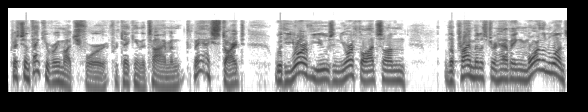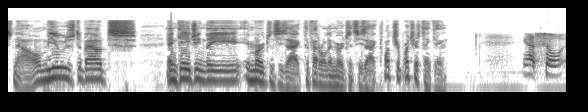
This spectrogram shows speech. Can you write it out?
Christian, thank you very much for, for taking the time. And may I start with your views and your thoughts on the Prime Minister having more than once now mused about engaging the Emergencies Act, the Federal Emergencies Act. What's your, what's your thinking? Yeah, so uh,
